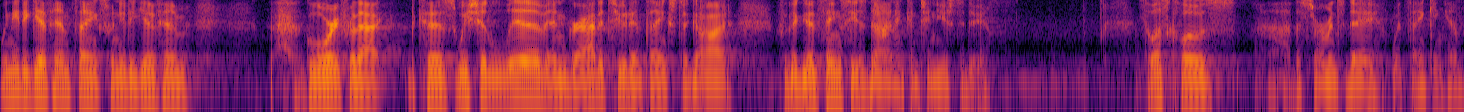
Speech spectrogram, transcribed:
We need to give Him thanks. We need to give Him glory for that because we should live in gratitude and thanks to God for the good things He's done and continues to do. So let's close uh, the sermon today with thanking Him.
